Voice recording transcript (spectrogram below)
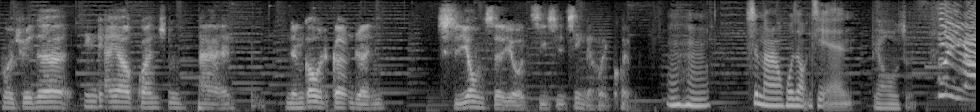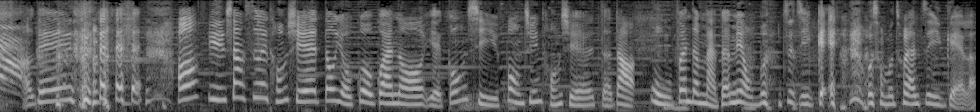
我觉得应该要关注在能够跟人使用者有及时性的回馈。嗯哼，是吗，胡总监？标准。OK，好，以上四位同学都有过关哦，也恭喜凤君同学得到五分的满分。没有，我自己给，我怎么突然自己给了？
